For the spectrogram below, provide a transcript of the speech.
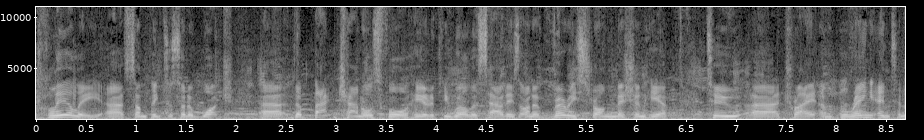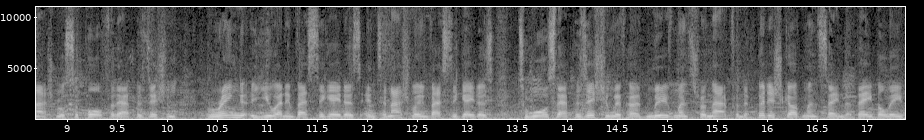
clearly uh, something to sort of watch uh, the back channels for here, if you will. The Saudis on a very strong mission here to uh, try and bring international support for their position, bring UN investigators, international investigators towards their position. We've heard movements from that from the British government saying that they believe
